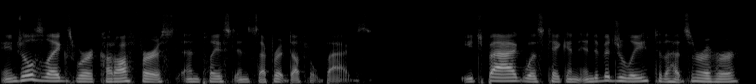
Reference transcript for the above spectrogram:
Angel's legs were cut off first and placed in separate duffel bags. Each bag was taken individually to the Hudson River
